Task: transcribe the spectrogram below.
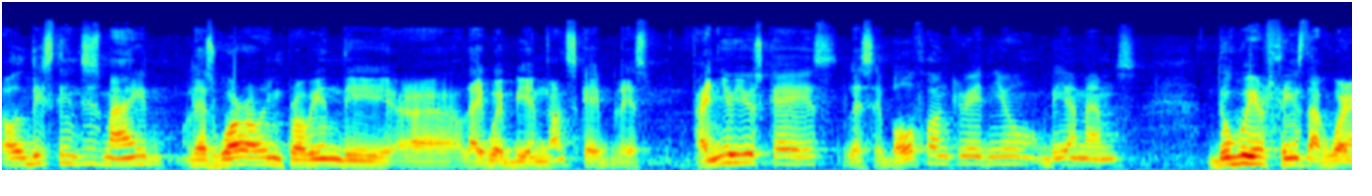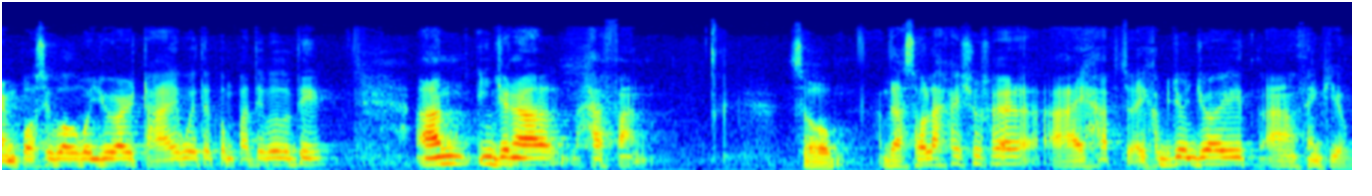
all these things in mind, let's work on improving the uh, Web VM landscape. Let's find new use case, let's evolve and create new VMMs, do weird things that were impossible when you are tied with the compatibility, and in general, have fun. So that's all I have to share. I, have to, I hope you enjoy it, and thank you.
